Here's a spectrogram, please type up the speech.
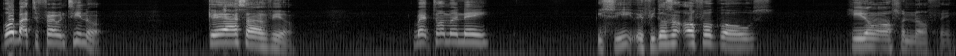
Go back to Fiorentino. Get ass out of here. McTominay, you see, if he doesn't offer goals, he don't offer nothing.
